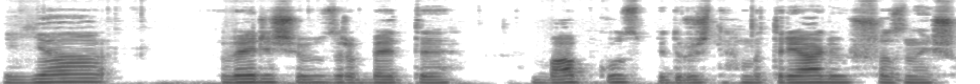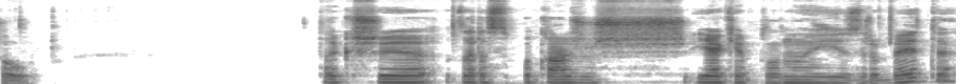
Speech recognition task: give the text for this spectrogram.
Я вирішив зробити бабку з підручних матеріалів, що знайшов. Так що я зараз покажу, як я планую її зробити.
